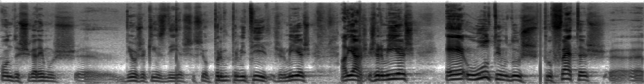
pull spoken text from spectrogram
onde chegaremos uh, de hoje a 15 dias, se o Senhor permitir. Jeremias, aliás, Jeremias é o último dos profetas uh,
